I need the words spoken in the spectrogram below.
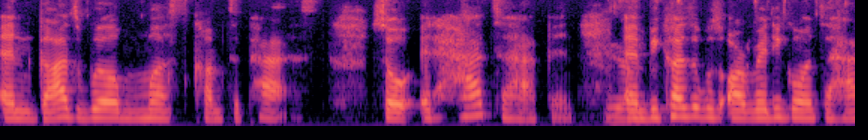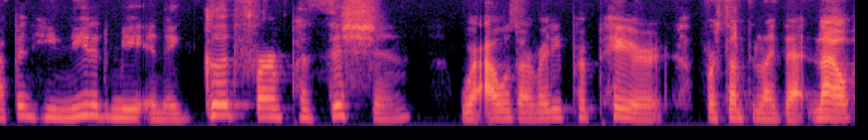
And God's will must come to pass. So it had to happen. Yeah. And because it was already going to happen, he needed me in a good, firm position where I was already prepared for something like that. Now,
